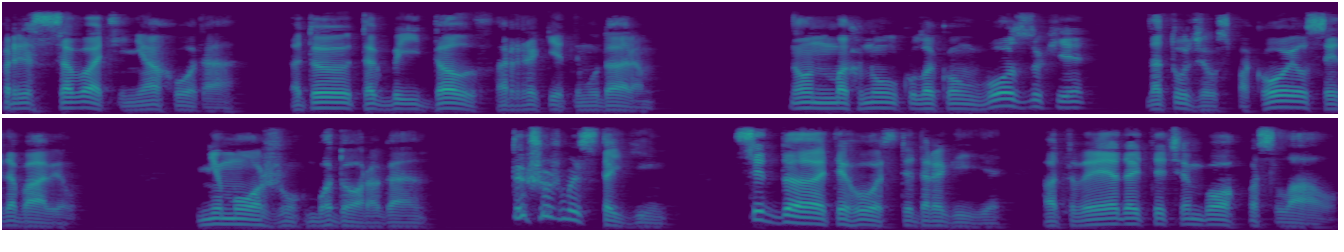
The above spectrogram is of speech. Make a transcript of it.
прессовать неохота, а то так бы и дал ракетным ударом. Но он махнул кулаком в воздухе, да тут же успокоился и добавил. Не можу, бо дорого. Ты що ж ми стоїм? Сідайте, гости дорогие, отведайте, чем Бог послал.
